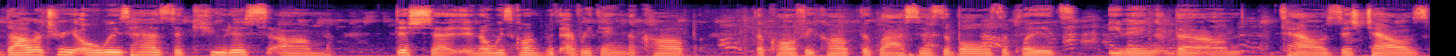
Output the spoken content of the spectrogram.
Dollar Tree always has the cutest um, dish set. It always comes with everything the cup, the coffee cup, the glasses, the bowls, the plates, even the um, towels, dish towels,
